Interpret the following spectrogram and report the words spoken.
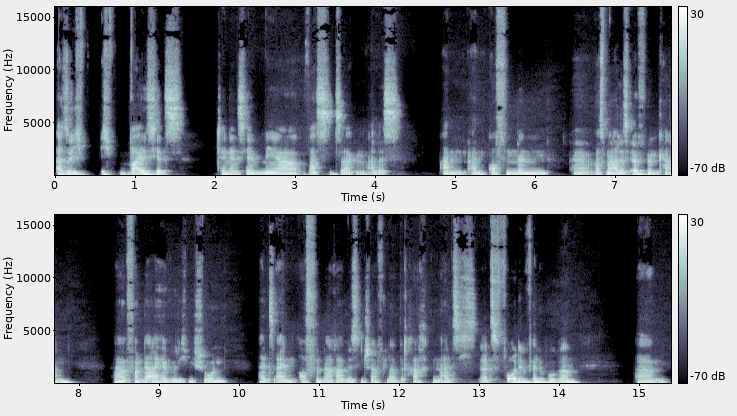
Also ich, ich weiß jetzt tendenziell mehr, was sozusagen alles an, an offenen, äh, was man alles öffnen kann. Äh, von daher würde ich mich schon als ein offenerer Wissenschaftler betrachten als, ich, als vor dem Fellow-Programm. Ähm,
